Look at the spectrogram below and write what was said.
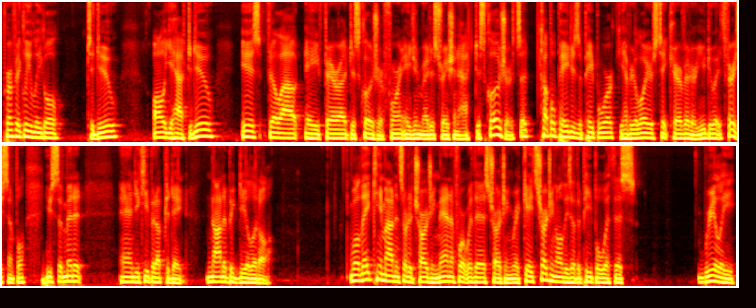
Perfectly legal to do. All you have to do is fill out a FARA disclosure, Foreign Agent Registration Act disclosure. It's a couple pages of paperwork. You have your lawyers take care of it or you do it. It's very simple. You submit it and you keep it up to date. Not a big deal at all. Well, they came out and started charging Manafort with this, charging Rick Gates, charging all these other people with this really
